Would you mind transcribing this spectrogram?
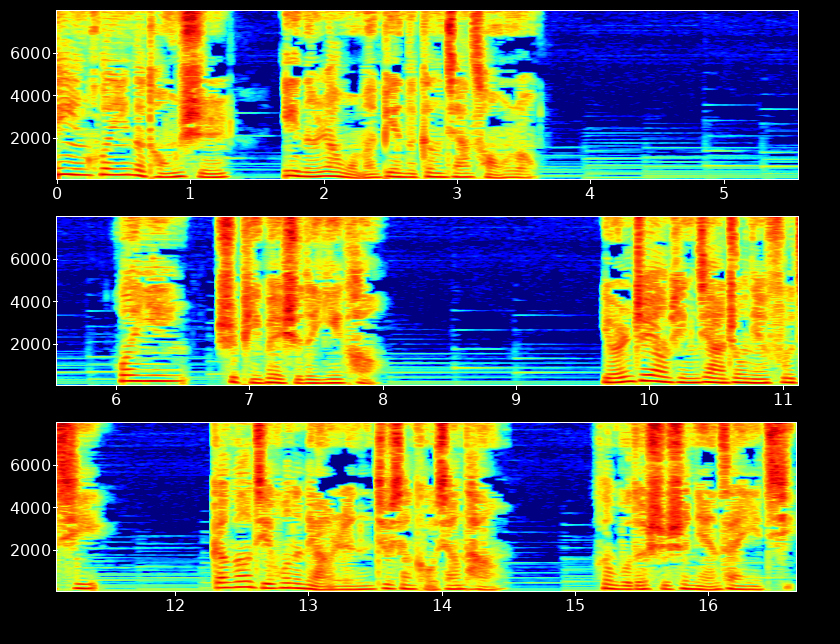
经营婚姻的同时，亦能让我们变得更加从容。婚姻是疲惫时的依靠。有人这样评价中年夫妻：刚刚结婚的两人就像口香糖，恨不得时时粘在一起。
